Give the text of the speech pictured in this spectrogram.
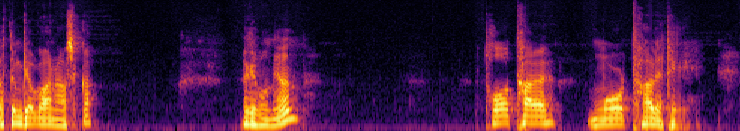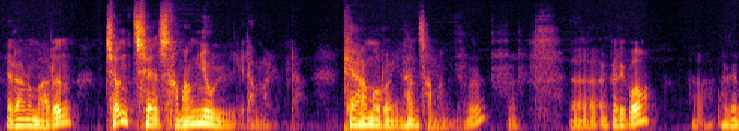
어떤 결과가 나왔을까? 여기 보면 total mortality라는 말은 전체 사망률이란 말입니다. 폐암으로 인한 사망률. 어, 그리고 어, 여기는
